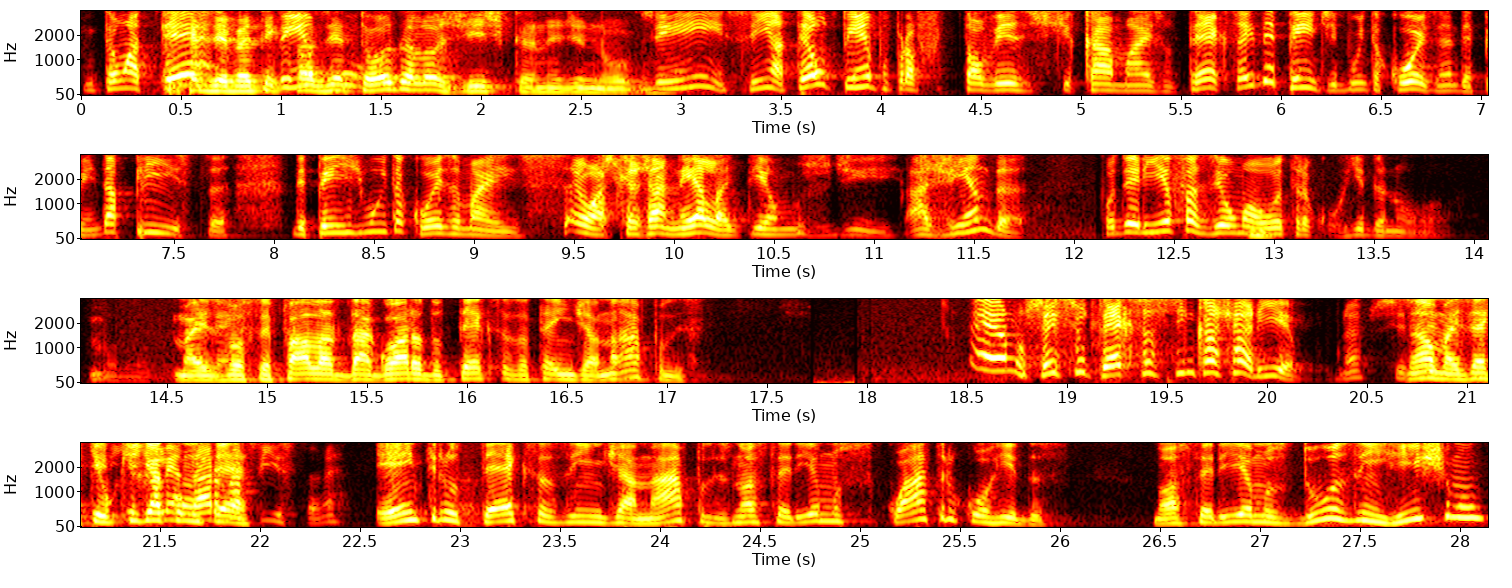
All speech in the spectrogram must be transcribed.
Então até Quer dizer, vai ter tempo... que fazer toda a logística, né, de novo. Sim, sim, até o tempo para talvez esticar mais o Texas. Aí depende de muita coisa, né? Depende da pista, depende de muita coisa, mas eu acho que a janela em termos de agenda poderia fazer uma hum. outra corrida no, no Mas você fala da agora do Texas até Indianápolis? É, eu não sei se o Texas se encaixaria. Né? Se, não, mas é que o que, que acontece? Pista, né? Entre o Texas e Indianápolis, nós teríamos quatro corridas. Nós teríamos duas em Richmond,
